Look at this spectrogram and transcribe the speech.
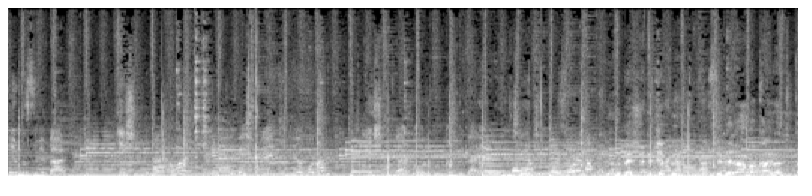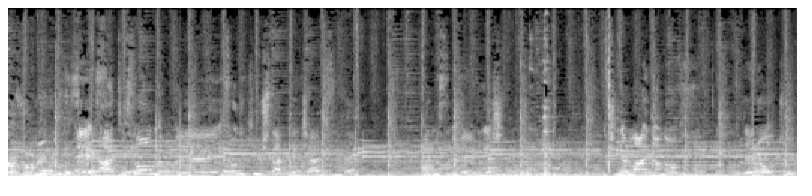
kırmızı biber, yeşil biber ama 5 kilo 2 kilo falan yeşil biber doğradım, kıl biber yani ince ince doğradım. Yani beşe bir yapıyoruz. Biberi ama kaynattıktan sonra mı ekliyoruz? Evet artık son 2-3 dakika içerisinde kırmızı biberini, yeşil biberini, içine maydanoz, dereotu,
